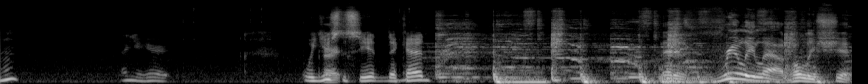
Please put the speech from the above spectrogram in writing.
Hmm. And you hear it. We used Alright. to see it, dickhead. That is really loud. Holy shit.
